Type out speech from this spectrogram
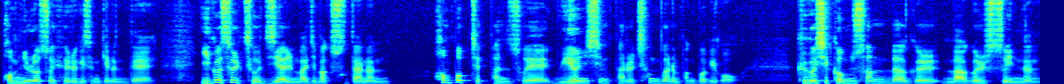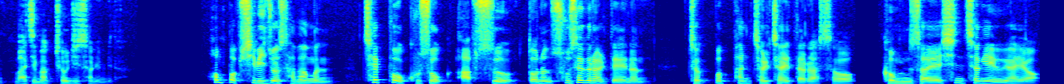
법률로서 효력이 생기는데 이것을 저지할 마지막 수단은 헌법재판소에 위헌심판을 청구하는 방법이고 그것이 검수완박을 막을 수 있는 마지막 저지선입니다. 헌법 12조 3항은 체포 구속 압수 또는 수색을 할 때에는 적법한 절차에 따라서 검사의 신청에 의하여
